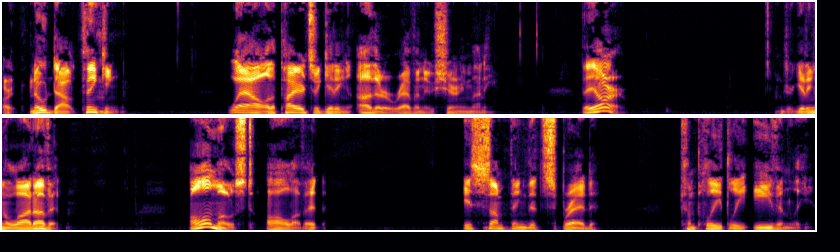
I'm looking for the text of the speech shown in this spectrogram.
are no doubt thinking, well, the pirates are getting other revenue sharing money. They are. They're getting a lot of it. Almost all of it is something that's spread completely evenly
